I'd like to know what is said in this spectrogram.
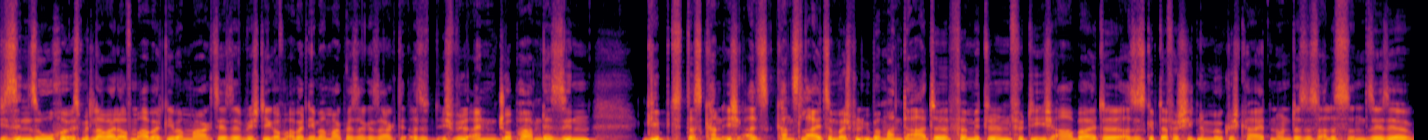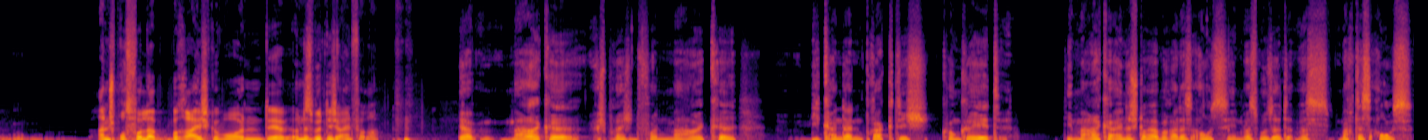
die Sinnsuche ist mittlerweile auf dem Arbeitgebermarkt sehr, sehr wichtig, auf dem Arbeitnehmermarkt besser gesagt. Also ich will einen Job haben, der Sinn gibt. Das kann ich als Kanzlei zum Beispiel über Mandate vermitteln, für die ich arbeite. Also es gibt da verschiedene Möglichkeiten und das ist alles ein sehr, sehr anspruchsvoller Bereich geworden der, und es wird nicht einfacher. Ja, Marke, wir sprechen von Marke. Wie kann dann praktisch konkret die Marke eines Steuerberaters aussehen? Was, muss er, was macht das aus?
